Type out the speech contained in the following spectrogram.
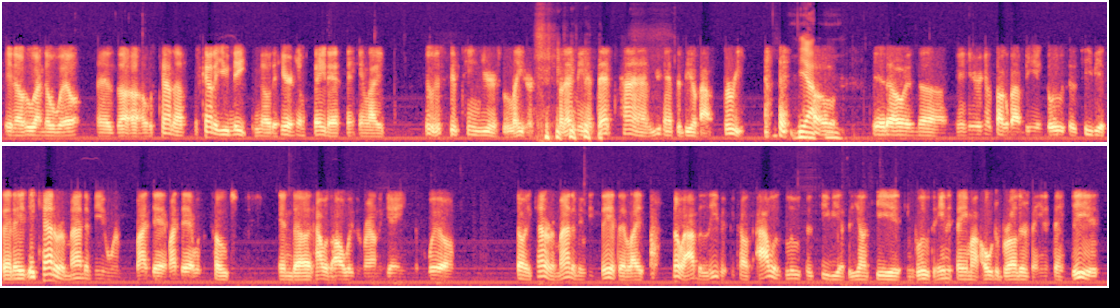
you know, who I know well, as uh, was kind of it's kind of unique, you know, to hear him say that, thinking like, dude, it's 15 years later. so that means at that time you had to be about three. Yeah. so, you know, and uh, and hear him talk about being glued to the TV at that age, it kind of reminded me of when my dad, my dad was a coach and uh, I was always around the game as well. So it kind of reminded me when he said that, like, no, I believe it because I was glued to TV as a young kid and glued to anything my older brothers and anything did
